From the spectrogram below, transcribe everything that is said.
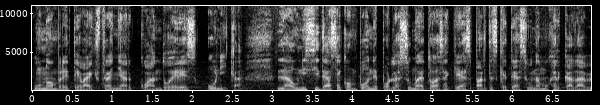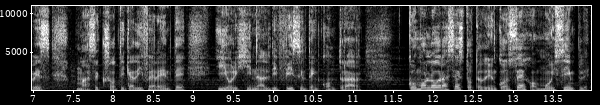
un hombre te va a extrañar cuando eres única. La unicidad se compone por la suma de todas aquellas partes que te hace una mujer cada vez más exótica, diferente y original, difícil de encontrar. ¿Cómo logras esto? Te doy un consejo muy simple.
